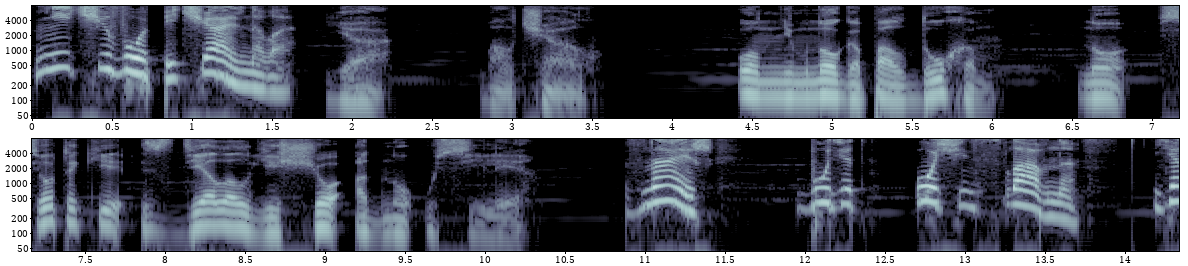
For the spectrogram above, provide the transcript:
ничего печального. Я молчал. Он немного пал духом, но все-таки сделал еще одно усилие. Знаешь, будет очень славно. Я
